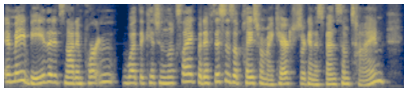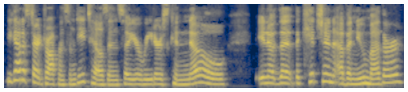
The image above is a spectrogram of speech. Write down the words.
it may be that it's not important what the kitchen looks like, but if this is a place where my characters are going to spend some time, you got to start dropping some details in so your readers can know, you know, the the kitchen of a new mother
